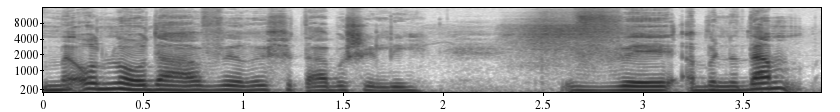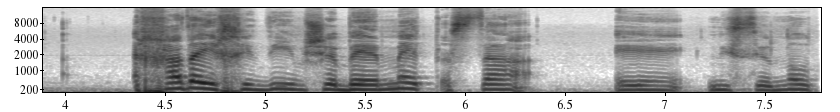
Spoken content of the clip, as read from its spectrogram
מאוד מאוד אהב והעריך את אבא שלי. והבן אדם, אחד היחידים שבאמת עשה אה, ניסיונות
